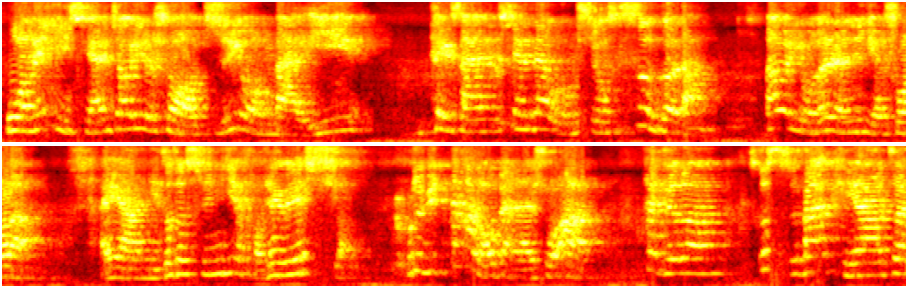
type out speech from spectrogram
我们以前交易的时候只有买一配三，现在我们是有四个档。那么有的人也说了，哎呀，你这个生意好像有点小。对于大老板来说啊，他觉得这个十八平啊，赚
